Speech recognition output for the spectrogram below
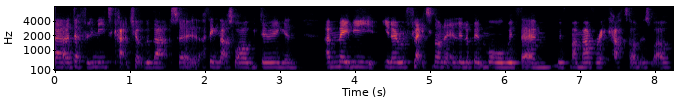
uh, I definitely need to catch up with that. So I think that's what I'll be doing and and maybe you know reflecting on it a little bit more with um with my Maverick hat on as well.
